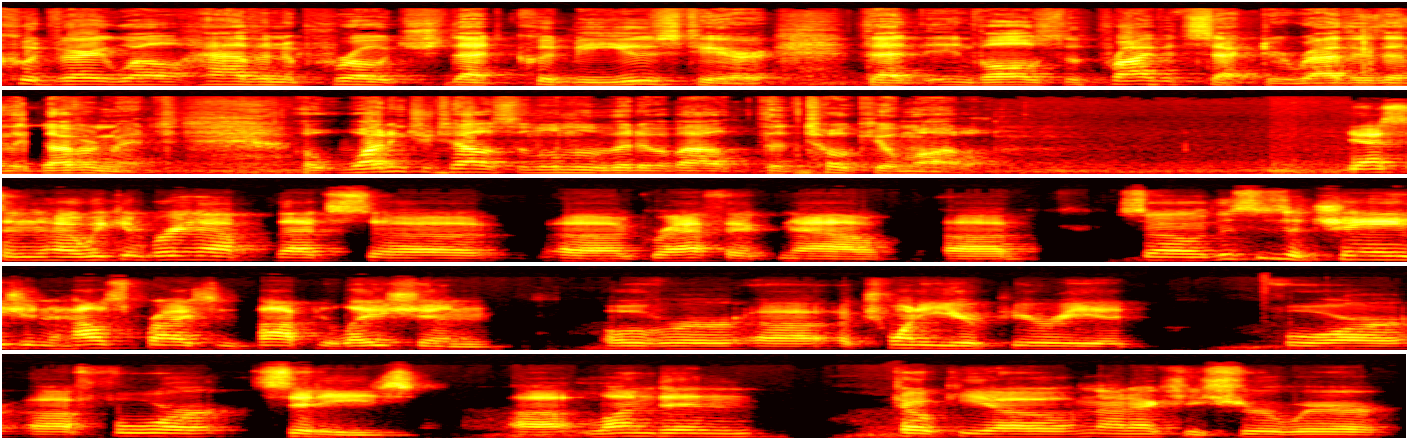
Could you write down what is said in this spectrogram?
could very well have an approach that could be used here that involves the private sector rather than the government. Uh, why don't you tell us a little bit about the Tokyo model? Yes, and uh, we can bring up that's uh, uh, graphic now. Uh, so this is a change in house price and population over uh, a 20-year period for four cities: London, Tokyo. I'm not actually sure where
